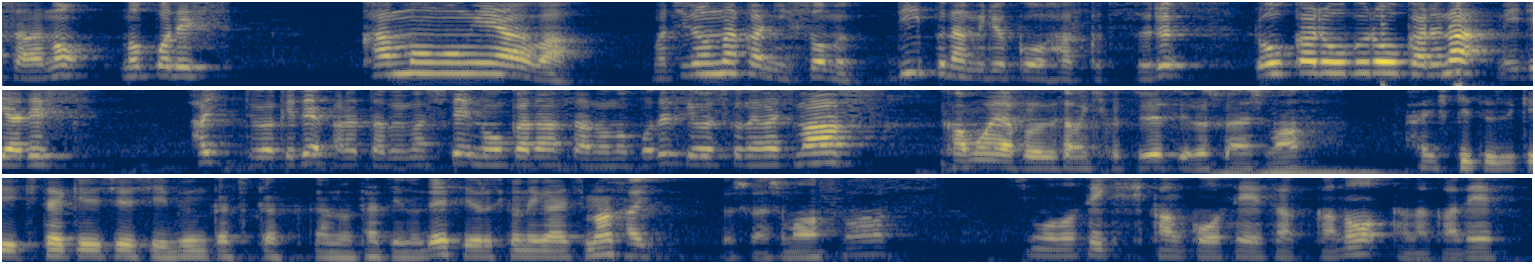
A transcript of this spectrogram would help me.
ンサーののっぽです。関門オンエアは、街の中に潜むディープな魅力を発掘する、ローカルオブローカルなメディアです。はい、というわけで改めまして、農家ダンサーののっぽです。よろしくお願いします。カモンやプロデューサーの菊池です。よろしくお願いします。はい、引き続き北九州市文化企画課の立野です。よろしくお願いします。はい。よろしくお願いします。よます。下関市観光政策課の田中です。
